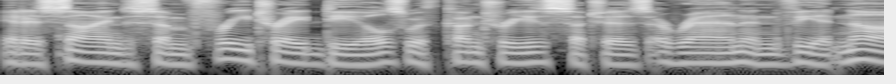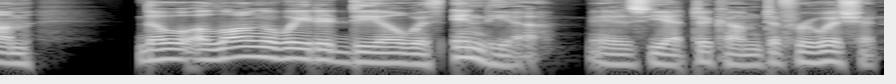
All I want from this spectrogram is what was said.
It has signed some free trade deals with countries such as Iran and Vietnam, though a long awaited deal with India is yet to come to fruition.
